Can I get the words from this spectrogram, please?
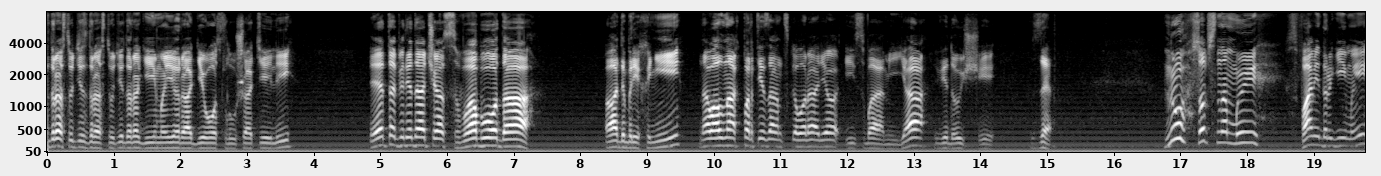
здравствуйте, здравствуйте, дорогие мои радиослушатели. Это передача «Свобода от брехни» на волнах партизанского радио. И с вами я, ведущий Зэп. Ну, собственно, мы с вами, дорогие мои,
